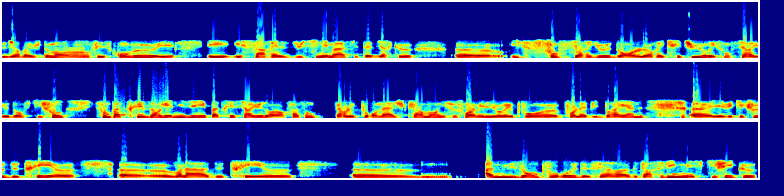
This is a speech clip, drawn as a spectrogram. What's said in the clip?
de, dire, bah, justement, on fait ce qu'on veut et, et, ça reste du cinéma, c'est-à-dire que euh, ils sont sérieux dans leur écriture, ils sont sérieux dans ce qu'ils font, ils sont pas très organisés et pas très sérieux dans leur façon de faire le tournage, clairement. Ils se sont améliorés pour pour la vie de Brian. Il y avait quelque chose de très, voilà, de très amusant pour eux de faire de faire ce film, mais ce qui fait que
